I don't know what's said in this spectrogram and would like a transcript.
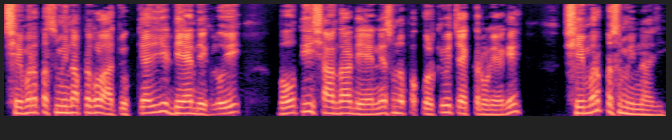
ਸ਼ਿਮਰ ਪਸ਼ਮੀਨਾ ਆਪਣੇ ਕੋਲ ਆ ਚੁੱਕਿਆ ਜੀ ਡਿਜ਼ਾਈਨ ਦੇਖ ਲਓ ਜੀ, ਬਹੁਤ ਹੀ ਸ਼ਾਨਦਾਰ ਡਿਜ਼ਾਈਨ ਨੇ, ਤੁਹਾਨੂੰ ਆਪਾਂ ਖੋਲ ਕੇ ਵੀ ਚੈੱਕ ਕਰਾਉਣੇ ਹੈਗੇ। ਸ਼ੇਮਰ ਪਸ਼ਮੀਨਾ ਜੀ।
